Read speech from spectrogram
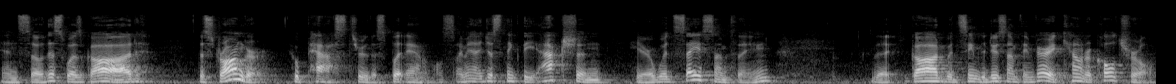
And so this was God, the stronger, who passed through the split animals. I mean, I just think the action here would say something that God would seem to do something very countercultural.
